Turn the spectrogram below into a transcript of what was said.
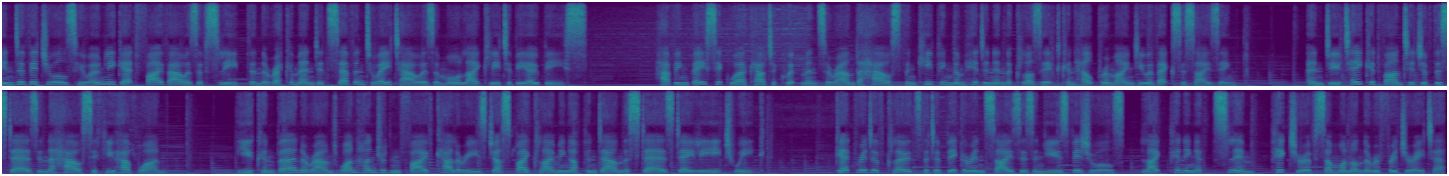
Individuals who only get 5 hours of sleep than the recommended 7 to 8 hours are more likely to be obese. Having basic workout equipments around the house than keeping them hidden in the closet can help remind you of exercising and do take advantage of the stairs in the house if you have one. You can burn around 105 calories just by climbing up and down the stairs daily each week. Get rid of clothes that are bigger in sizes and use visuals, like pinning a slim picture of someone on the refrigerator,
